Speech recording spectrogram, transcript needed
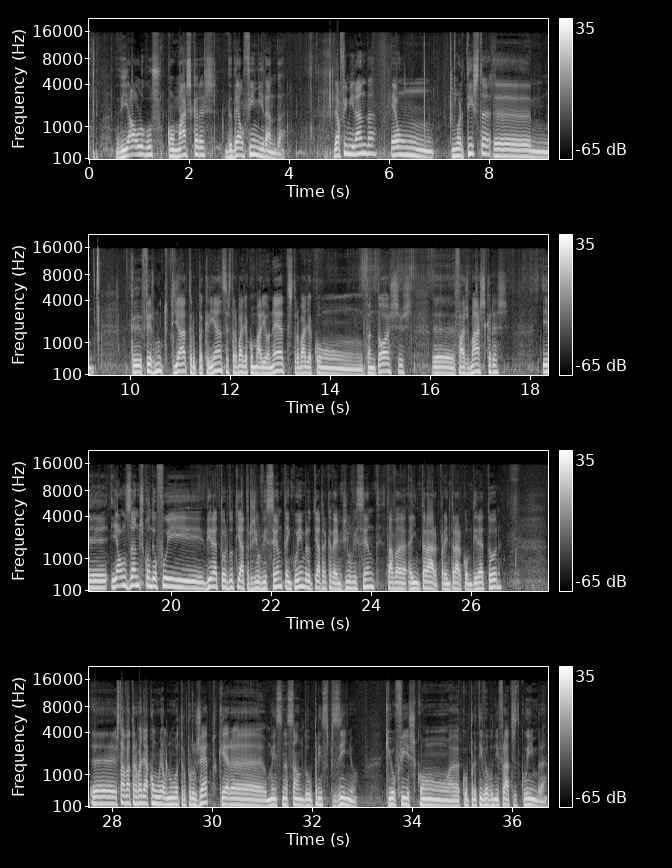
Diálogos com Máscaras de Delfim Miranda. Delfim Miranda é um, um artista uh, que fez muito teatro para crianças, trabalha com marionetes, trabalha com fantoches, uh, faz máscaras. E, e, há uns anos, quando eu fui diretor do Teatro Gil Vicente, em Coimbra, do Teatro Académico Gil Vicente, estava a entrar, para entrar como diretor, uh, estava a trabalhar com ele num outro projeto, que era uma encenação do Príncipezinho, que eu fiz com a Cooperativa Bonifrates de Coimbra,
